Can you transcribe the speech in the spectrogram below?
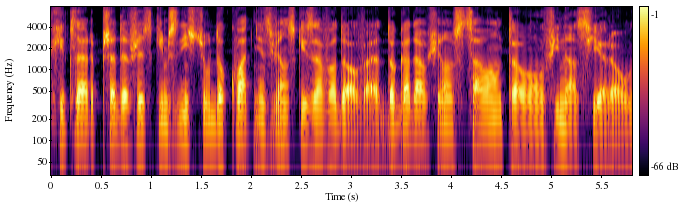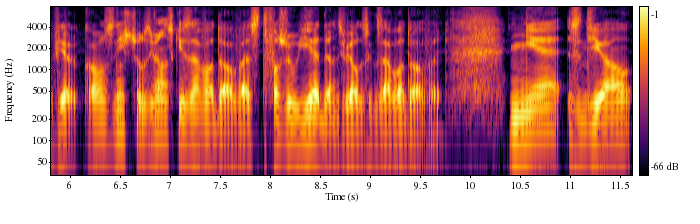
Hitler przede wszystkim zniszczył dokładnie związki zawodowe, dogadał się z całą tą finansjerą wielką, zniszczył związki zawodowe, stworzył jeden związek zawodowy, nie zdjął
